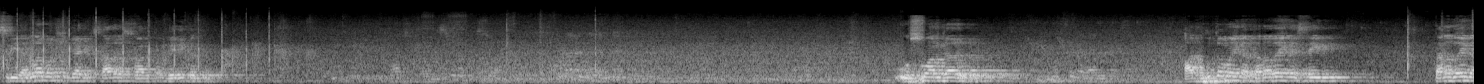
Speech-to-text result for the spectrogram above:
శ్రీ అల్లాబక్షి గారికి సాదర స్వాగతం. వేదికకు ఉస్మాన్ గారు అద్భుతమైన తనదైన శైలి తనదైన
